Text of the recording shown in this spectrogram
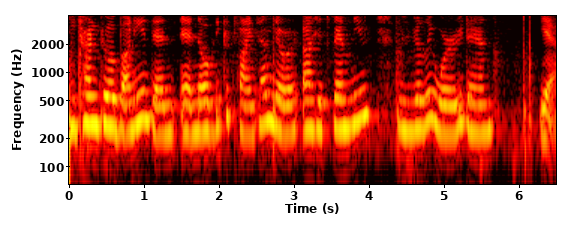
he turned into a bunny, and then and nobody could find him. There, were, uh, his family was really worried, and yeah.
